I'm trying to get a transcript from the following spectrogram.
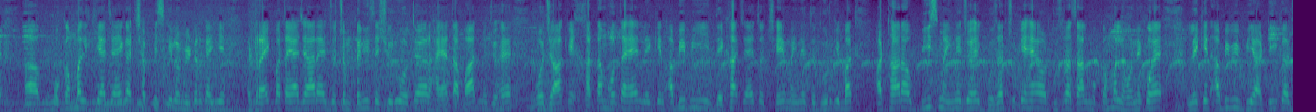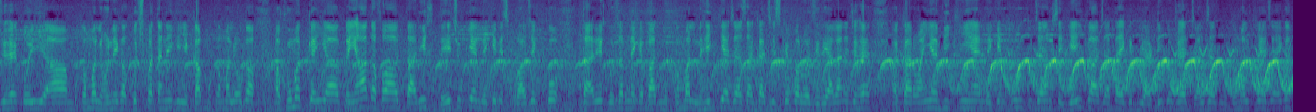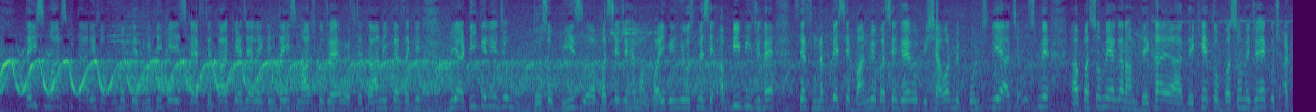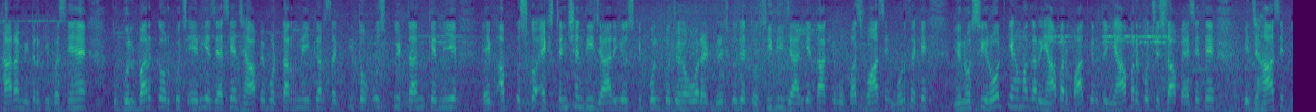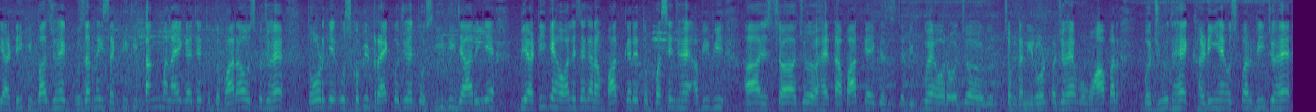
मुकम्मल किया जाएगा। छब्बीस किलोमीटर का ये ट्रैक बताया जा रहा है, जो चमकनी से शुरू होता है और हयाताबाद में जो है, वो जाके ख़त्म होता है। लेकिन अभी भी देखा जाए तो छः महीने तो दूर की बात अट्ठारह बीस महीने जो है गुजर चुके हैं और दूसरा साल मुकम्मल होने को है। लेकिन अभी भी बीआरटी का जो है कोई मुकम्मल होने का कुछ पता नहीं कि ये कब मुकम्मल होगा। हुकूमत कहीं कहीं दफ़ा तारीख दे चुकी है, लेकिन इस प्रोजेक्ट को तारीख गुजरने के बाद मुकम्मल नहीं किया जा सका, जिसके ऊपर वजी अला ने जो है कार्रवाइयाँ भी की हैं। लेकिन उनकी जन्म से यही कहा जाता है कि बीआरटी को जो है, जल्द जल्द मुकम्मल किया जाएगा। तेईस मार्च की तारीख हुकूमत ने दी थी कि इसका अफ्ताह किया जाए, लेकिन तेईस मार्च को जो है, वो अफ्ताह नहीं कर सके। बी के लिए जो 220 बसें जो है, मंगवाई गई हैं, उसमें से अभी भी जो है, सिर्फ़ नब्बे से बानवे बसें जो है, वो पिशावर में पहुँची है। अच्छा उसमें बसों में अगर हम देखा देखें तो बसों में जो है, कुछ अट्ठारह मीटर की बसें हैं। तो गुलबर्ग और कुछ एरियाज़ हैं जहाँ पे वो टर्न नहीं कर सकती तो उसकी टर्न के लिए एक अब उसको एक्सटेंशन दी जा रही है, उसकी पुल को जो है ओवर ब्रिज को जो है तो दी जा रही है ताकि वो बस वहाँ से मुड़ सके। यूनिवर्सिटी रोड की हम अगर यहाँ पर बात करें तो यहाँ पर कुछ स्टॉप ऐसे थे कि जहाँ से बीआरटी की बस जो है गुजर नहीं सकती थी, तंग बनाए गए थे तो दोबारा उसको जो है तोड़ के उसको भी ट्रैक को जो है तो दी जा रही है। बीआरटी के हवाले से अगर हम बात करें तो बसें जो है अभी भी जो हैदराबाद का एक डिपो है और जो चमकनी रोड पर जो है वो वहाँ पर मौजूद है, खड़ी हैं, उस पर भी जो है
